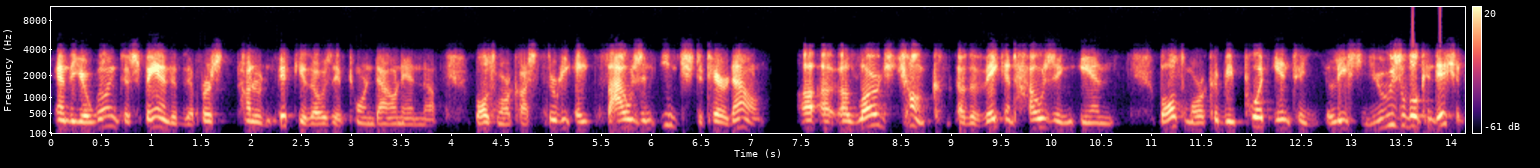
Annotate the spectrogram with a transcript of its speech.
and that you're willing to spend the first 150 of those they've torn down in uh, Baltimore cost 38,000 each to tear down. A, a, a large chunk of the vacant housing in Baltimore could be put into at least usable condition.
